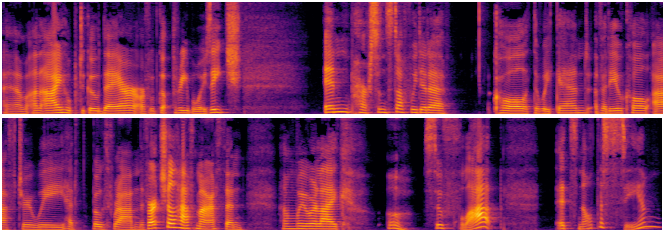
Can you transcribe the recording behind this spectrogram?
um, and I hope to go there or we've got three boys each. In person stuff we did a call at the weekend a video call after we had both ran the virtual half marathon. And we were like oh so flat. It's not the same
